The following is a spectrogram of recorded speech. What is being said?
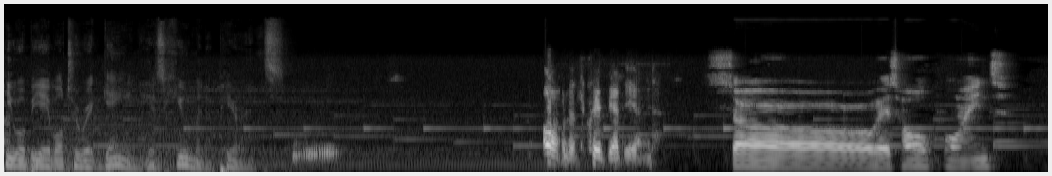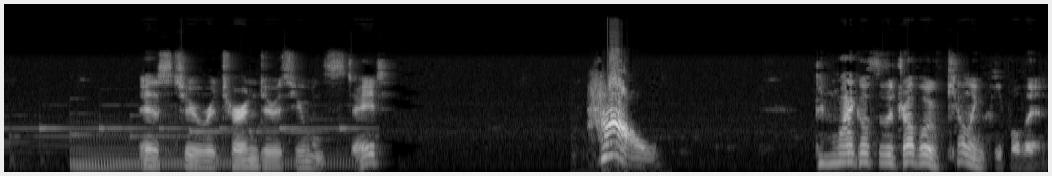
he will be able to regain his human appearance. Oh, that's creepy at the end. So his whole point is to return to his human state. How? Then why go through the trouble of killing people then?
